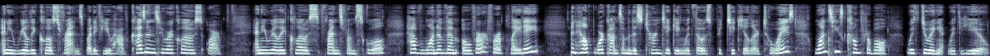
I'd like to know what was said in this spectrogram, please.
any really close friends. But if you have cousins who are close or any really close friends from school, have one of them over for a play date and help work on some of this turn taking with those particular toys once he's comfortable with doing it with you.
